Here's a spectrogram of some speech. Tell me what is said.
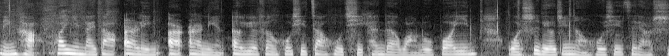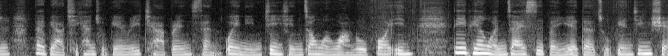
您好，欢迎来到二零二二年二月份《呼吸照护期刊》的网络播音。我是刘金荣呼吸治疗师，代表期刊主编 Richard Branson 为您进行中文网络播音。第一篇文摘是本月的主编精选，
